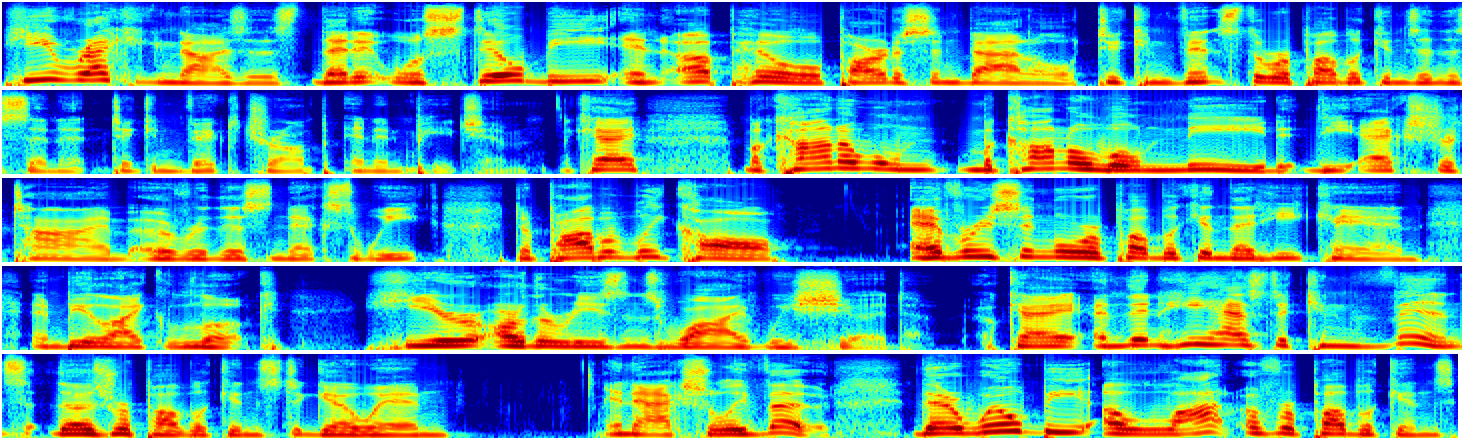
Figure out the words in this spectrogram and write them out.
he recognizes that it will still be an uphill partisan battle to convince the Republicans in the Senate to convict Trump and impeach him. Okay? McConnell will McConnell will need the extra time over this next week to probably call every single Republican that he can and be like, "Look, here are the reasons why we should." Okay? And then he has to convince those Republicans to go in and actually vote. There will be a lot of Republicans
